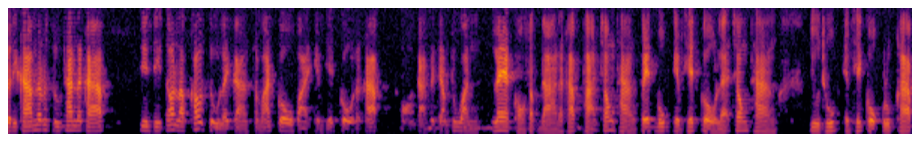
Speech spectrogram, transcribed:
วัสดีครับนักลงทุนทุกท่านนะครับยินดีต้อนรับเข้าสู่รายการ Smart Go by MTS Go นะครับของอากาศประจำทุกวันแรกของสัปดาห์นะครับ ผ่านช่องทาง Facebook MTS Go และช่องทาง YouTube MTS Go Group ครับ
